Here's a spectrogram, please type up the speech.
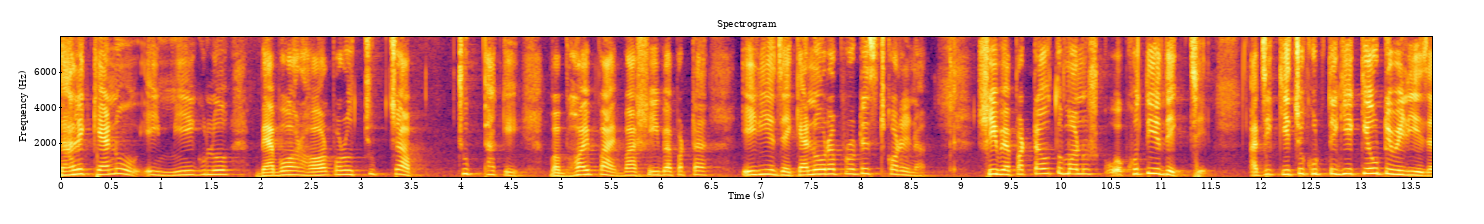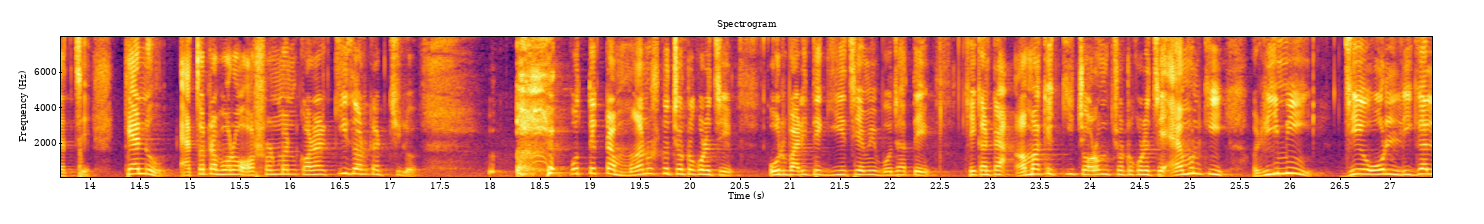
নাহলে কেন এই মেয়েগুলো ব্যবহার হওয়ার পরও চুপচাপ, চুপ থাকে বা ভয় পায় বা সেই ব্যাপারটা এড়িয়ে যায়? কেন ওরা প্রোটেস্ট করে না? সেই ব্যাপারটাও তো মানুষ খতিয়ে দেখছে। আজকে কেঁচো করতে গিয়ে কেউটে বেরিয়ে যাচ্ছে। কেন? এতটা বড় অসম্মান করার কি দরকার ছিল? প্রত্যেকটা মানুষকে ছোট করেছে। ওর বাড়িতে গিয়েছি আমি বোঝাতে। সেখানটা আমাকে কি চরম ছোট করেছে? এমনকি রিমি, যে ওর লিগ্যাল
